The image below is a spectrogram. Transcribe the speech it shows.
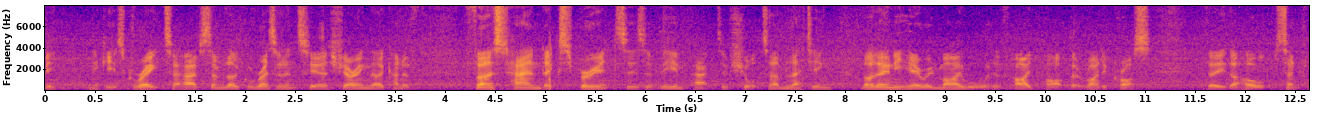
Nickie, it's great to have some local residents here sharing their kind of first-hand experiences of the impact of short-term letting, not only here in my ward of Hyde Park, but right across the, the whole central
